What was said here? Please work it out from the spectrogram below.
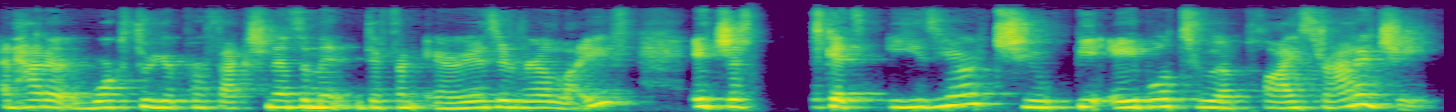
and how to work through your perfectionism in different areas of your life it just gets easier to be able to apply strategy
